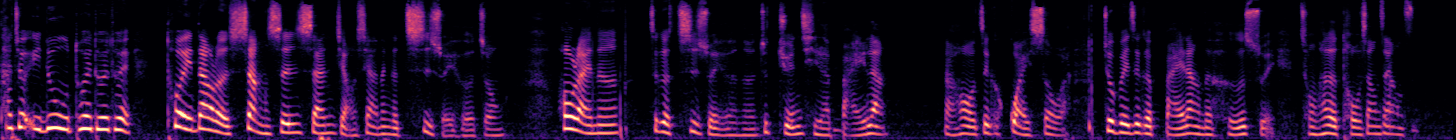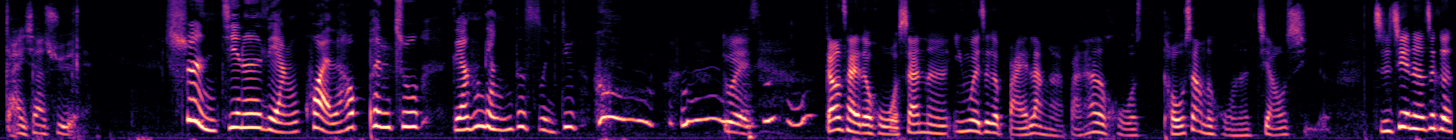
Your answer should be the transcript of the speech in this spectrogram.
他就一路退退退。退到了上升山脚下那个赤水河中，后来呢，这个赤水河呢就卷起了白浪，然后这个怪兽啊就被这个白浪的河水从他的头上这样子盖下去，哎，瞬间凉快，然后喷出凉凉的水，就呼，对，刚才的火山呢，因为这个白浪啊，把他的火头上的火呢浇熄了。只见呢，这个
